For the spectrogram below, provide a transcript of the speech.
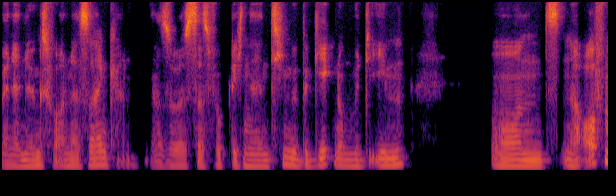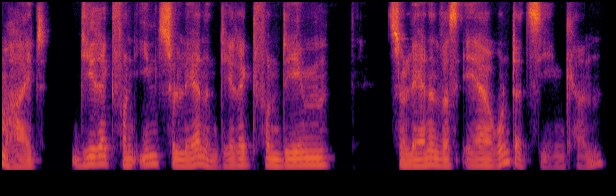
wenn er nirgendwo anders sein kann. Also ist das wirklich eine intime Begegnung mit ihm und eine Offenheit, direkt von ihm zu lernen, direkt von dem zu lernen, was er herunterziehen kann,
